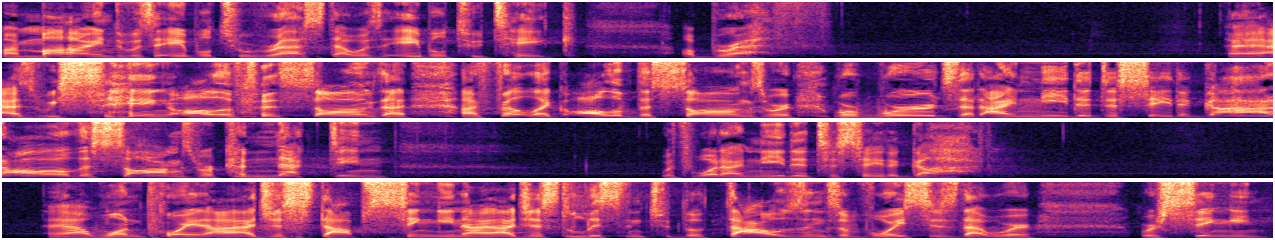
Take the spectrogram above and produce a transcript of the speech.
My mind was able to rest, I was able to take a breath as we sang all of the songs, I, I felt like all of the songs were, were words that I needed to say to God. All the songs were connecting with what I needed to say to God. And at one point, I just stopped singing. I, just listened to the thousands of voices that were, were singing.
